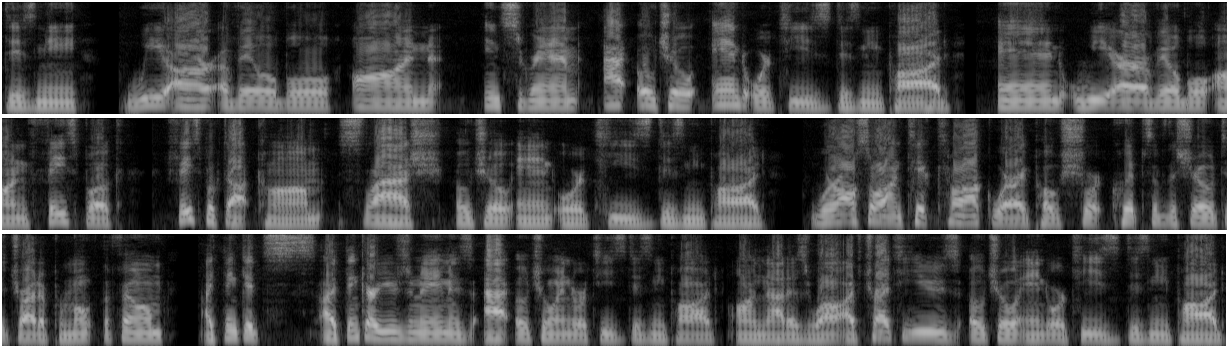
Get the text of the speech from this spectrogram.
Disney. We are available on Instagram at Ocho and Ortiz Disney Pod. And we are available on Facebook, facebook.com slash Ocho and Ortiz Disney Pod. We're also on TikTok where I post short clips of the show to try to promote the film. I think it's, I think our username is at Ocho and Ortiz Disney Pod on that as well. I've tried to use Ocho and Ortiz Disney Pod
